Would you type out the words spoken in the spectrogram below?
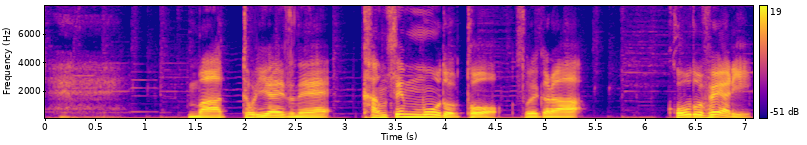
まあとりあえずね感染モードとそれからコードフェアリー。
